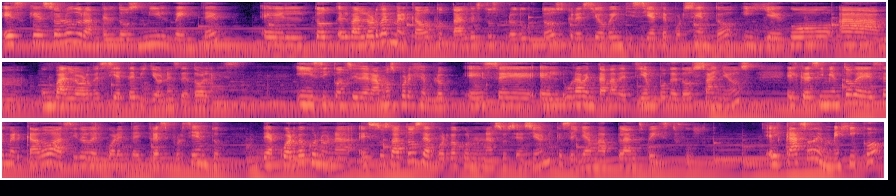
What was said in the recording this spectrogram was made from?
es que solo durante el 2020 el, el, valor del mercado total de estos productos creció 27% y llegó a um, un valor de 7 billones de dólares. Y si consideramos, por ejemplo, ese, una ventana de tiempo de dos años, el crecimiento de ese mercado ha sido del 43%, de acuerdo con una, estos datos de acuerdo con una asociación que se llama Plant-Based Food. El caso de México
